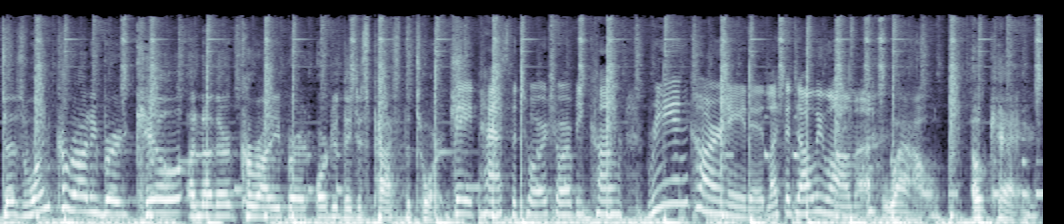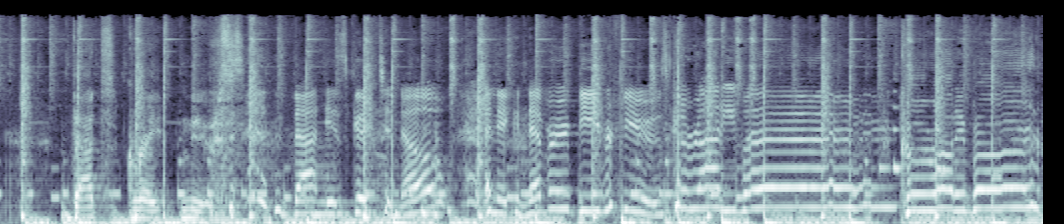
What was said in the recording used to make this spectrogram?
Does one Karate Bird kill another Karate Bird or do they just pass the torch? They pass the torch or become reincarnated like the Dalai Lama. Wow. Okay. That's great news. that is good to know, and it can never be refused. Karate Bird. Karate Bird.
